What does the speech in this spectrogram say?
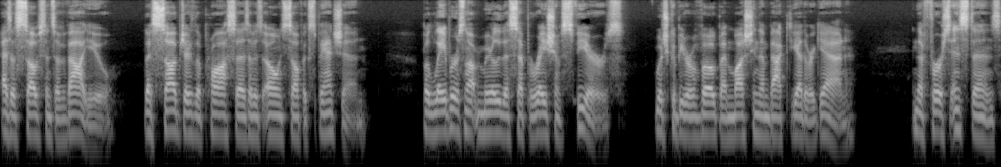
as a substance of value, the subject of the process of its own self expansion. But labor is not merely the separation of spheres, which could be revoked by mushing them back together again. In the first instance,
